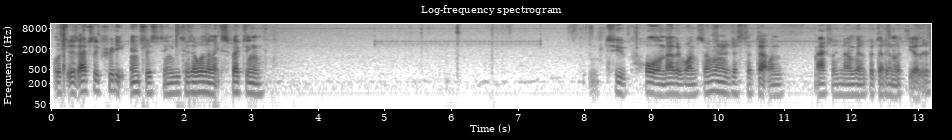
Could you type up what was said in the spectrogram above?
Which is actually pretty interesting because I wasn't expecting to pull another one. So I'm going to just set that one. Actually, no, I'm going to put that in with the others.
